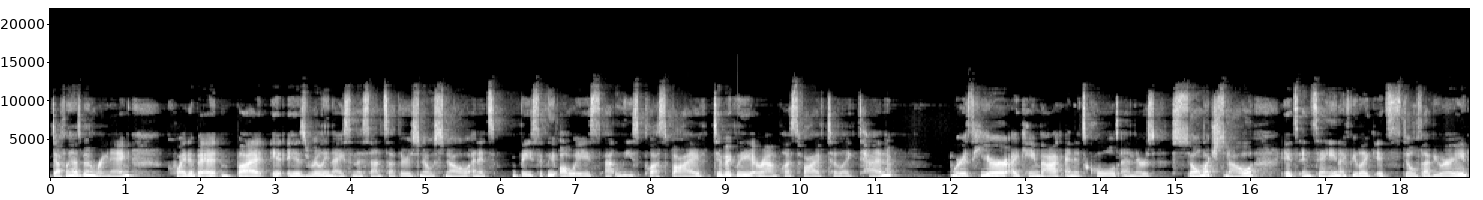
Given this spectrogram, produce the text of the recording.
definitely has been raining quite a bit, but it is really nice in the sense that there's no snow and it's basically always at least plus five, typically around plus five to like 10. Whereas here, I came back and it's cold and there's so much snow. It's insane. I feel like it's still February.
